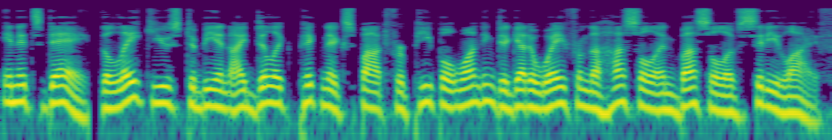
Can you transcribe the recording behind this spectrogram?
In its day, the lake used to be an idyllic picnic spot for people wanting to get away from the hustle and bustle of city life.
